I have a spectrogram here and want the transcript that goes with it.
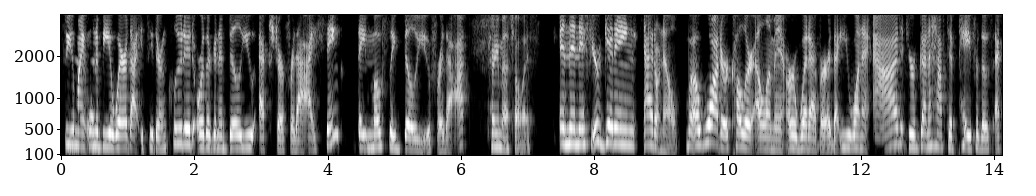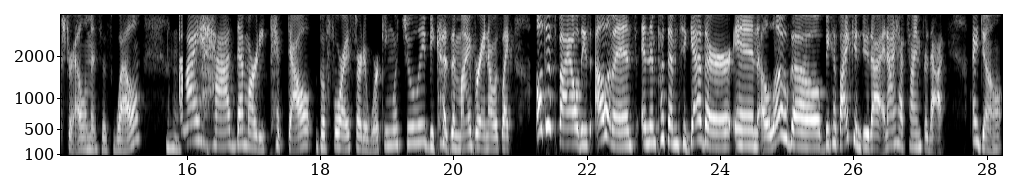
So you might want to be aware that it's either included or they're going to bill you extra for that. I think they mostly bill you for that. Pretty much always. And then if you're getting, I don't know, a watercolor element or whatever that you want to add, you're going to have to pay for those extra elements as well. Mm-hmm. I had them already picked out before I started working with Julie because in my brain, I was like, I'll just buy all these elements and then put them together in a logo because I can do that and I have time for that. I don't.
